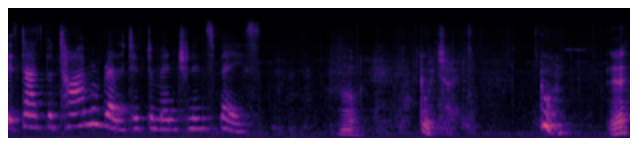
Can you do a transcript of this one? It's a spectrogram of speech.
It stands for Time and Relative Dimension in Space. Oh. Go inside. Go on. Yeah?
